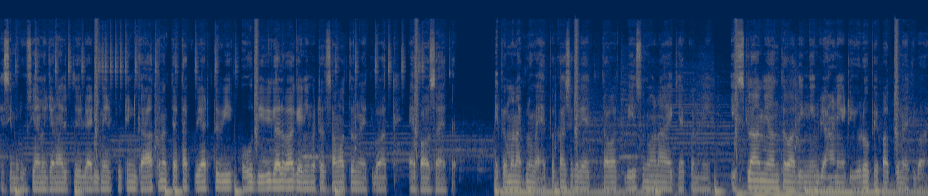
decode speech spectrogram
එසිම රුසියානු ජනාධිපති වැඩිමල් පුටින් ගාතන තැතක් ව්‍යර්ථ වී ඔහු දිවි ගලවා ගැනීමට සමත්වනු ඇති බවත් ඇ පවසා ඇත. එපමණක් නොව ඇ ප්‍රකාශ කර ඇති තවත් බේසුන් වානායකයක් වන්නේ ඉස්ලාමි අන්තවාදින්ගෙන් ග්‍රහණයට යුරෝපය පත්වනු ඇති බයි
